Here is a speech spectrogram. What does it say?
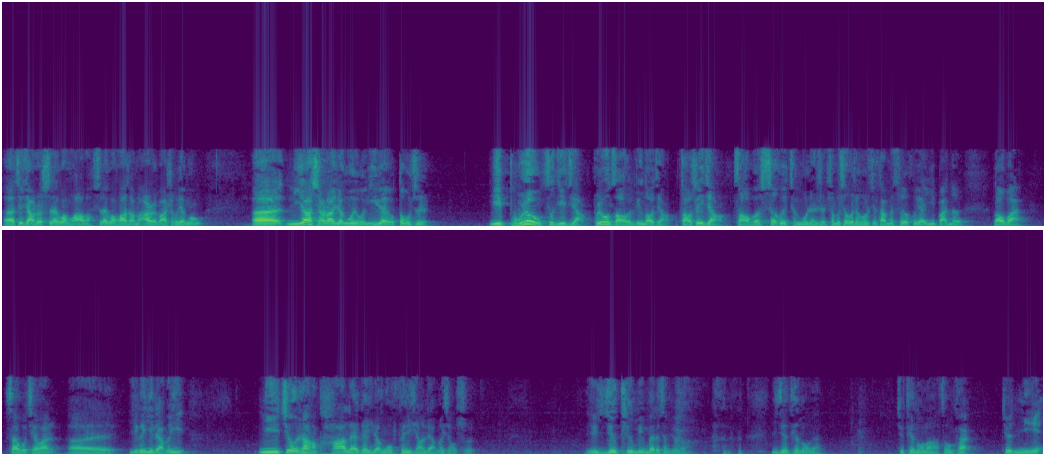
呃，就假如说时代光华吧，时代光华咱们二百八十个员工，呃，你要想让员工有意愿、有斗志。你不用自己讲，不用找领导讲，找谁讲？找个社会成功人士。什么社会成功？就咱们所有会员一般的老板，三五千万，呃，一个亿、两个亿，你就让他来跟员工分享两个小时。你已经听明白了，小学生，已经听懂了，就听懂了，这么快？就你，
